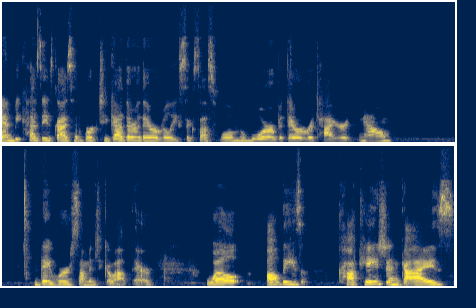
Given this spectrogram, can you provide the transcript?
And because these guys had worked together, they were really successful in the war, but they were retired now. They were summoned to go out there. Well, all these Caucasian guys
